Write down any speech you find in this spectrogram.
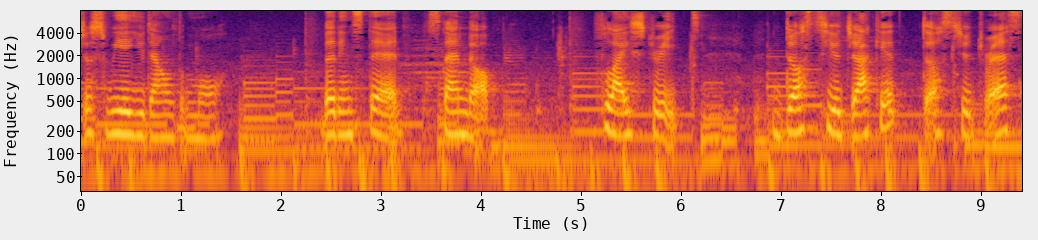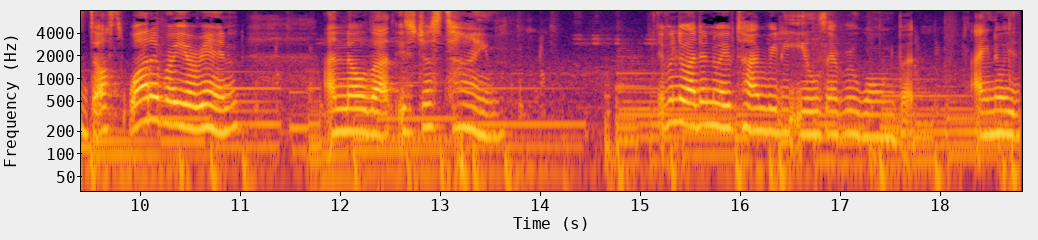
just wear you down the more. But instead, stand up, fly straight, dust your jacket, dust your dress, dust whatever you're in, and know that it's just time even though I don't know if time really heals every wound, but I know it,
